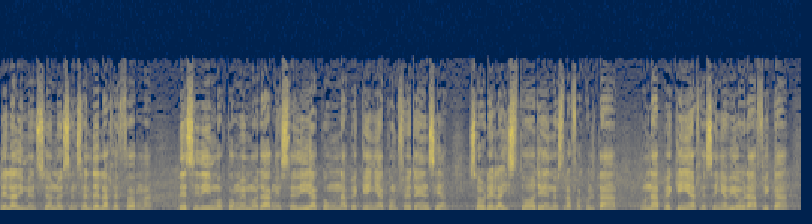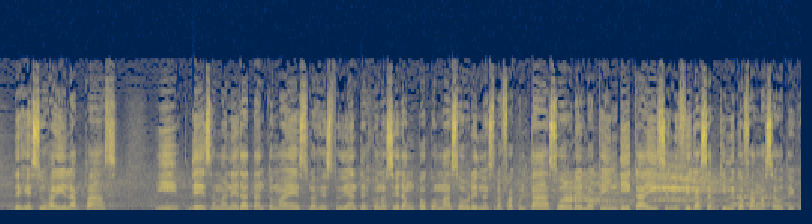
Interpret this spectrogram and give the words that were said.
de la dimensión esencial de la reforma, decidimos conmemorar este día con una pequeña conferencia sobre la historia de nuestra facultad, una pequeña reseña biográfica de Jesús Aguilar Paz, y de esa manera tanto maestros, estudiantes conocerán un poco más sobre nuestra facultad, sobre lo que indica y significa ser químico farmacéutico.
